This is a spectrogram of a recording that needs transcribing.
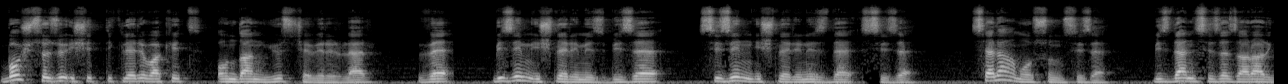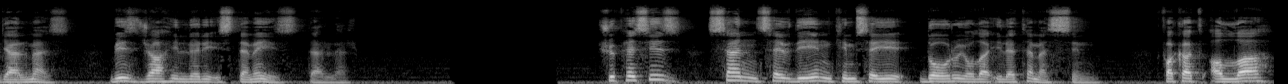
Boş sözü işittikleri vakit ondan yüz çevirirler ve bizim işlerimiz bize, sizin işleriniz de size. Selam olsun size. bizden size zarar gelmez, biz cahilleri istemeyiz derler. Şüphesiz sen sevdiğin kimseyi doğru yola iletemezsin. Fakat Allah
